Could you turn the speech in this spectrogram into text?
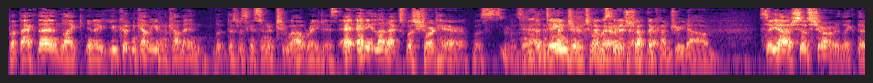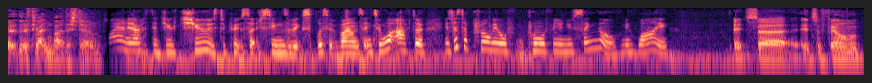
But back then, like you know, you couldn't come even come in. This was considered too outrageous. A- Annie Lennox with short hair was, was a danger to that was going to shut the country down. So yeah, so sure, like they're they're threatened by the stone. Why on earth did you choose to put such scenes of explicit violence into what after it's just a promo promo for your new single? I mean, why? It's uh, it's a film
